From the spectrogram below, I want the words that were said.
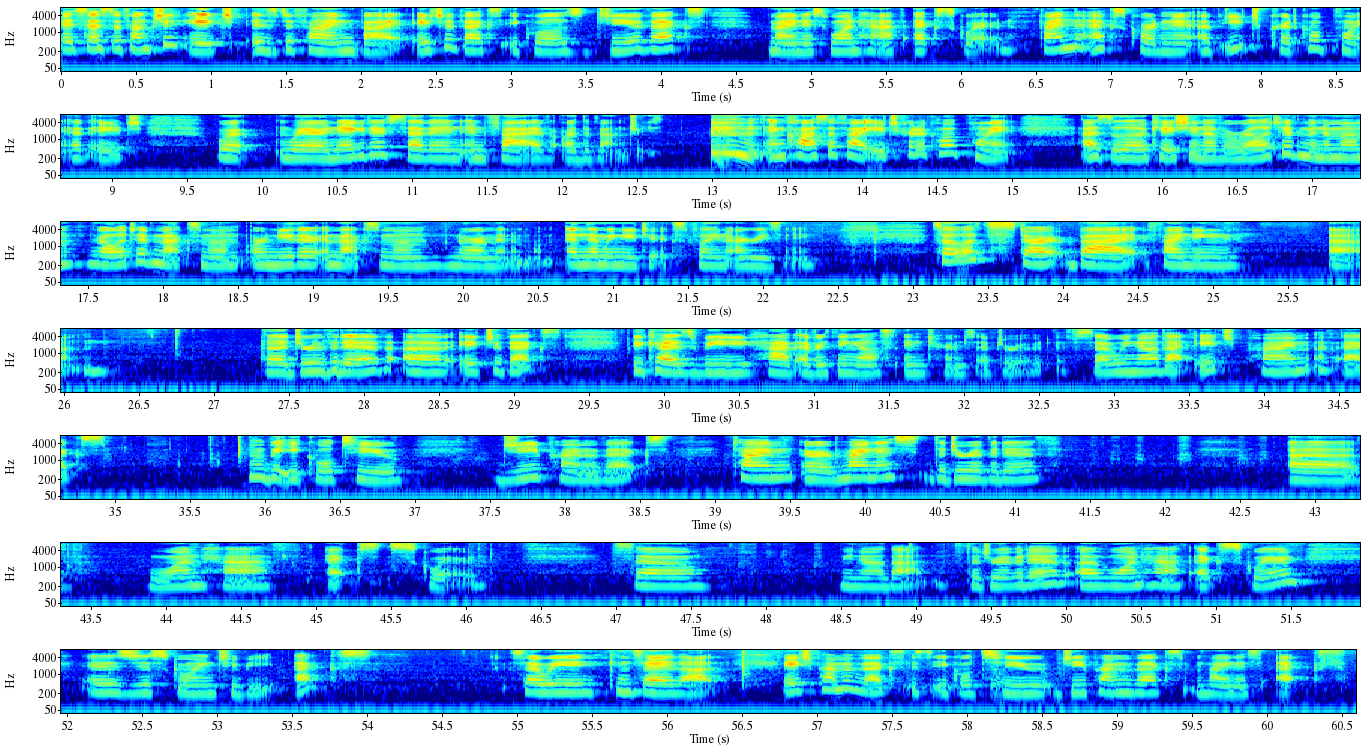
it says the function h is defined by h of x equals g of x minus 1 half x squared. Find the x coordinate of each critical point of h where, where negative 7 and 5 are the boundaries. and classify each critical point as the location of a relative minimum, relative maximum, or neither a maximum nor a minimum. And then we need to explain our reasoning. So let's start by finding um, the derivative of h of x because we have everything else in terms of derivatives. So we know that h prime of x will be equal to g prime of x time or minus the derivative of 1 half x squared. So we know that the derivative of 1 half x squared is just going to be x so we can say that h prime of x is equal to g prime of x minus x.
